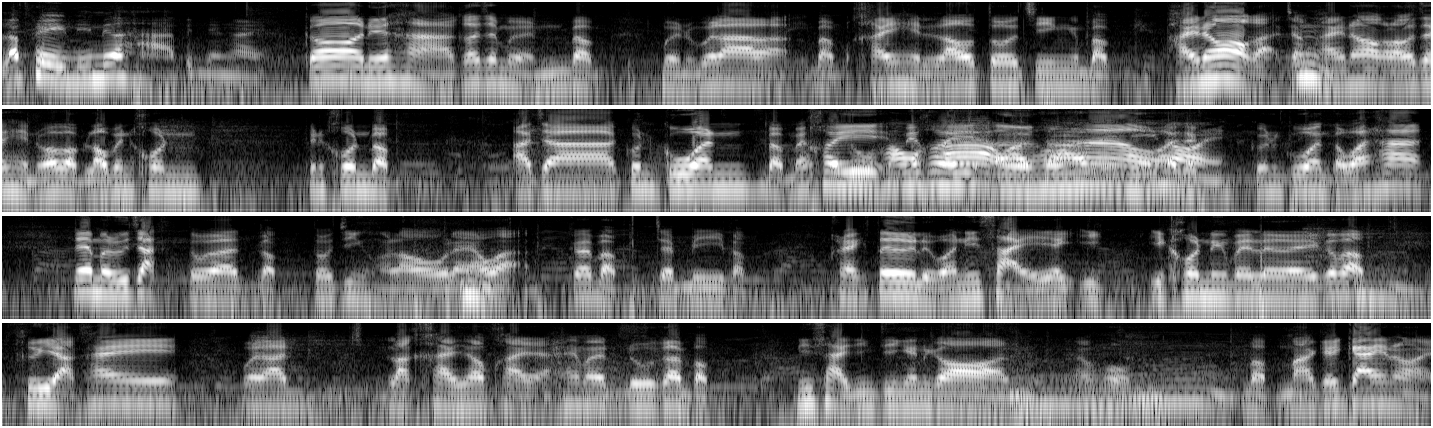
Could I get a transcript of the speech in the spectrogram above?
แล้วเพลงนี้เนื้อหาเป็นยังไง ก็เนื้อหาก็จะเหมือนแบบเหมือนเวลาแบบใครเห็นเราตัวจริงแบบภายนอกอะจากภายนอกเราก็จะเห็นว่าแบบเราเป็นคนเป็นคนแบบอาจจะกวนๆแบบไม่ค่อยดูห้าวๆไม่ค่อยเอออาจจะห้าวๆนิอาดจหน่จะอย กวนๆแต่ว่าถ้าได้มารู้จักตัวแบบตัวจริงของเราแล้วอะก็แบบจะมีแบบคาแรคเตอร์หรือว่านิสัยอีกอีกคนหนึงไปเลยก็แบบคืออยากให้เวลารักใครชอบใครอะให้มาดูกันแบบนิสัยจริง ๆ กันก่อนครับผม แบบมาใกล้ๆหน่อย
